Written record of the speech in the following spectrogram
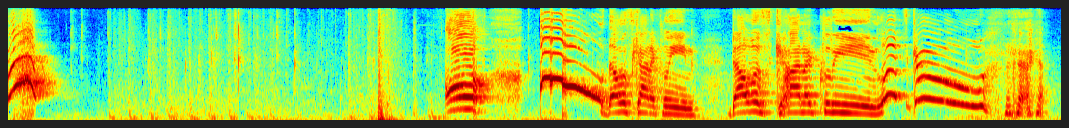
Ah! Oh! Oh! That was kind of clean. That was kind of clean. Let's go!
